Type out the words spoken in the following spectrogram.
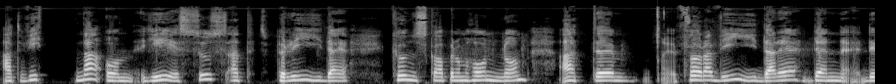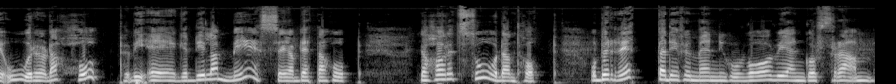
att vittna om Jesus, att sprida kunskapen om honom, att eh, föra vidare den, det oerhörda hopp vi äger dela med sig av detta hopp. Jag har ett sådant hopp och berätta det för människor var vi än går fram.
